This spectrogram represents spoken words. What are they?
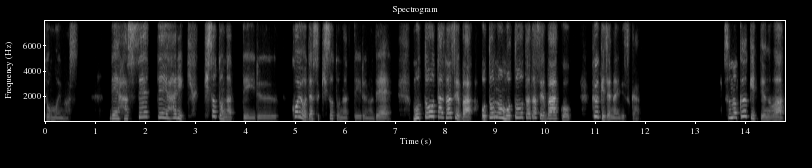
と思います。で発声ってやはり基礎となっている声を出す基礎となっているので元を正せば音の元を正せばこう空気じゃないですか。その空気っていうのは、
